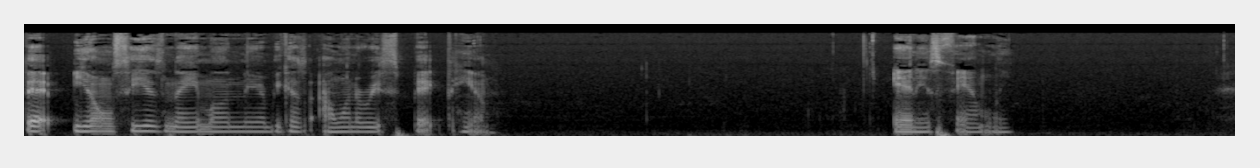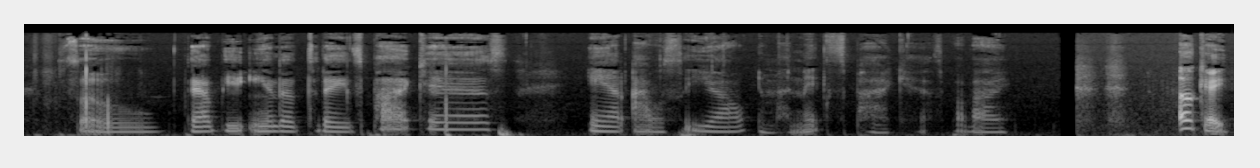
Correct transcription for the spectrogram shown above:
that you don't see his name on there because I want to respect him and his family. So that'll be the end of today's podcast. And I will see y'all in my next podcast. Bye bye. Okay,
